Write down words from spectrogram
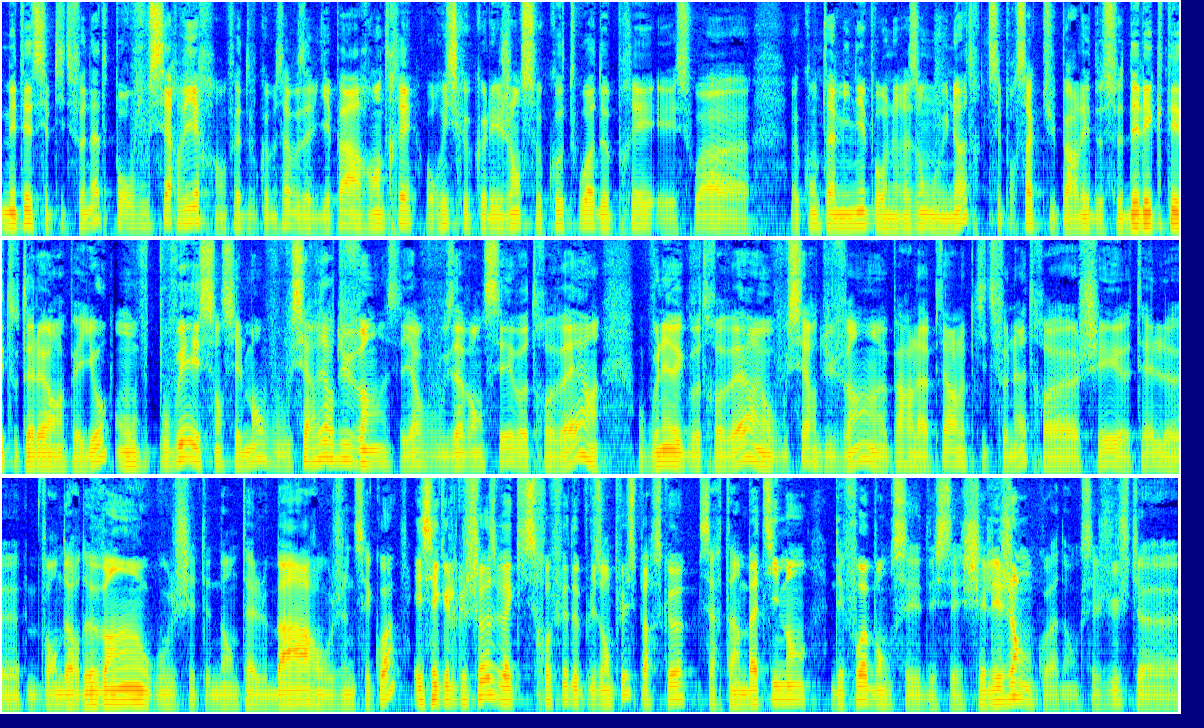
mettait ces petites fenêtres pour vous servir. En fait, comme ça, vous n'aviez pas à rentrer au risque que les gens se côtoient de près et soient euh, contaminés pour une raison ou une autre. C'est pour ça que tu parlais de se délecter tout à l'heure, un paillot. On pouvait essentiellement vous servir du vin, c'est-à-dire vous avancez votre verre, vous venez avec votre verre et on vous sert du vin euh, par la, par la petite fenêtre euh, chez tel euh, vendeur de vin ou chez dans tel bar ou je ne sais quoi. Et c'est quelque chose bah, qui se refait de plus en plus parce que certains bâtiments, des fois, bon, c'est chez les gens, quoi. Donc c'est juste euh,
